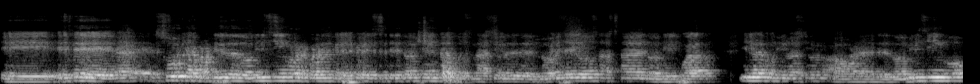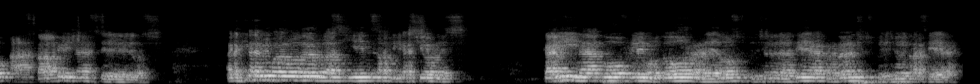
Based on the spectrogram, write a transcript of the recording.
Eh, este surge a partir de 2005, recuerden que el FL7080 pues, nació desde el 92 hasta el 2004 y la continuación ahora desde el 2005 hasta la fecha es el M2. Aquí también podemos ver las siguientes aplicaciones cabina, cofre, motor, radiador, suspensión delantera, carrera y suspensión trasera.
